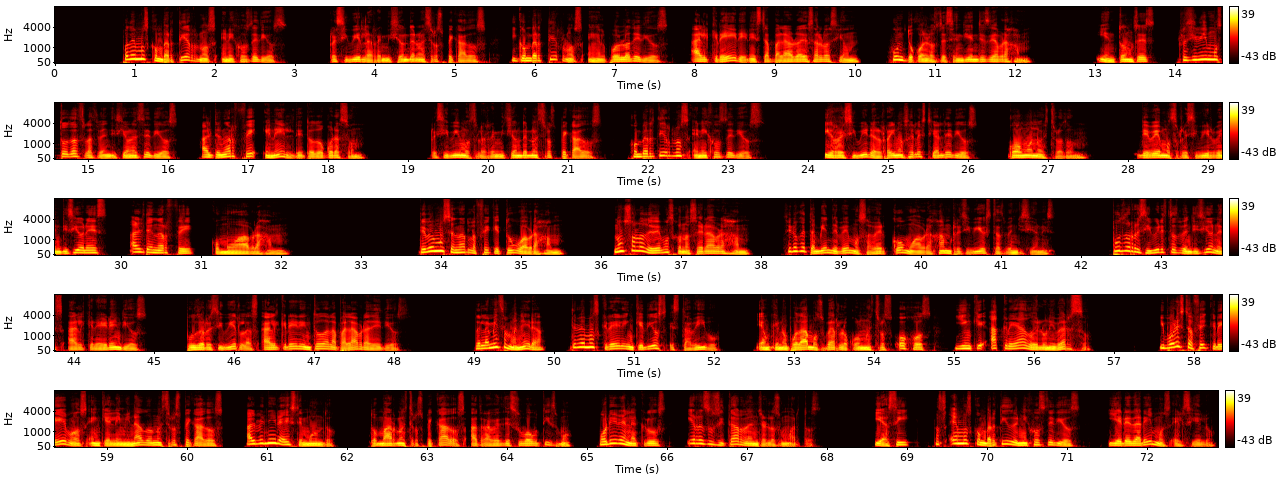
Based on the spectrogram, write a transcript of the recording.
Podemos convertirnos en hijos de Dios recibir la remisión de nuestros pecados y convertirnos en el pueblo de Dios al creer en esta palabra de salvación junto con los descendientes de Abraham. Y entonces recibimos todas las bendiciones de Dios al tener fe en Él de todo corazón. Recibimos la remisión de nuestros pecados, convertirnos en hijos de Dios y recibir el reino celestial de Dios como nuestro don. Debemos recibir bendiciones al tener fe como Abraham. Debemos tener la fe que tuvo Abraham. No solo debemos conocer a Abraham, sino que también debemos saber cómo Abraham recibió estas bendiciones. Pudo recibir estas bendiciones al creer en Dios, pudo recibirlas al creer en toda la palabra de Dios. De la misma manera, debemos creer en que Dios está vivo, y aunque no podamos verlo con nuestros ojos, y en que ha creado el universo. Y por esta fe creemos en que eliminado nuestros pecados al venir a este mundo, tomar nuestros pecados a través de su bautismo, morir en la cruz y resucitar de entre los muertos. Y así nos hemos convertido en hijos de Dios y heredaremos el cielo.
